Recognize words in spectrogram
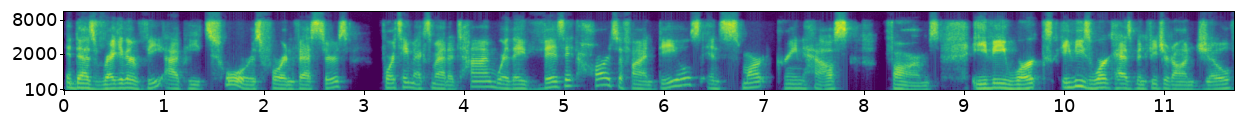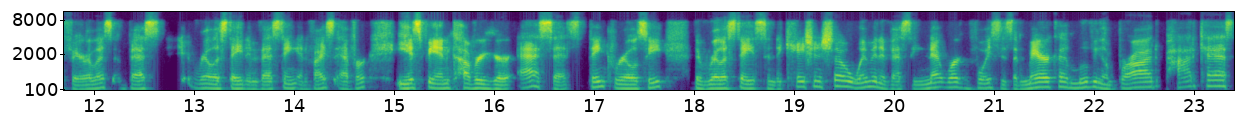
and does regular VIP tours for investors 14x amount of time where they visit hard to find deals in smart greenhouse farms. Evie works. Evie's work has been featured on Joe Fairless Best Real Estate Investing Advice Ever, ESPN Cover Your Assets, Think Realty, the Real Estate Syndication Show, Women Investing Network, Voices America, Moving Abroad Podcast,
